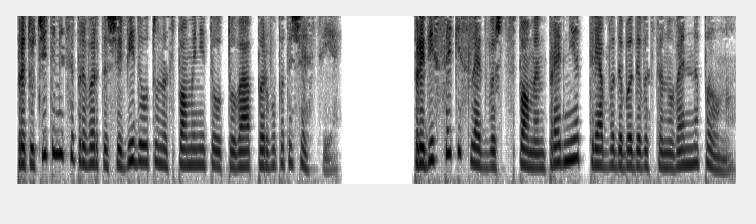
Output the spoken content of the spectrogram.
пред очите ми се превърташе видеото на спомените от това първо пътешествие. Преди всеки следващ спомен предният трябва да бъде възстановен напълно.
